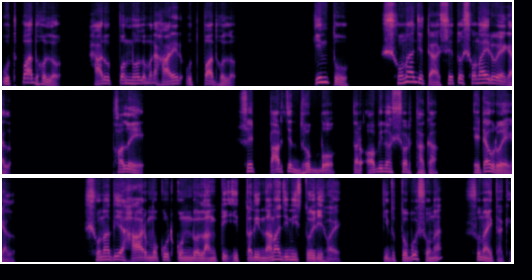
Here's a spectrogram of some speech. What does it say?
উৎপাদ হল, হার উৎপন্ন হলো মানে হারের উৎপাদ হল। কিন্তু সোনা যেটা, সে তো সোনাই রয়ে গেল। ফলে সে তার যে দ্রব্য, তার অবিনশ্বর থাকা, এটাও রয়ে গেল। সোনা দিয়ে হার মুকুট, কুণ্ড, লাংটি ইত্যাদি নানা জিনিস তৈরি হয়। কিন্তু তবু সোনা সোনাই থাকে।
